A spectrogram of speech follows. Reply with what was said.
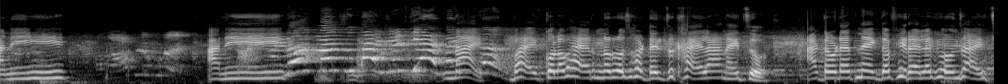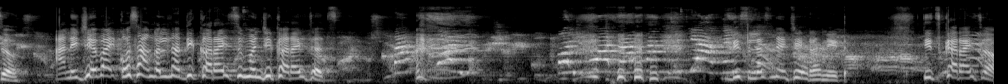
आणि आणि नाही बायकोला बाहेरनं रोज हॉटेलचं खायला आणायचं. आठवड्यातनं एकदा फिरायला घेऊन जायचं. आणि जे बायको सांगल ना ती करायचं म्हणजे करायचंच. दिसलंच नाही चेहरा नीट. तीच करायचं.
